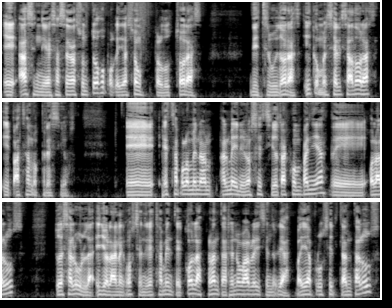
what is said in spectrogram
eh, hacen y deshacen a su antojo porque ya son productoras, distribuidoras y comercializadoras y pasan los precios. Eh, esta por lo menos al menos, y no sé si otras compañías de Hola Luz, toda esa luz ellos la negocian directamente con las plantas renovables diciendo ya, vaya a producir tanta luz,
